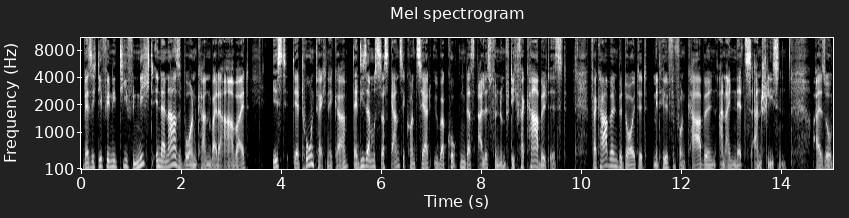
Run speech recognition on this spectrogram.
Wer sich definitiv nicht in der Nase bohren kann bei der Arbeit, ist der Tontechniker, denn dieser muss das ganze Konzert über gucken, dass alles vernünftig verkabelt ist. Verkabeln bedeutet mit Hilfe von Kabeln an ein Netz anschließen. Also,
